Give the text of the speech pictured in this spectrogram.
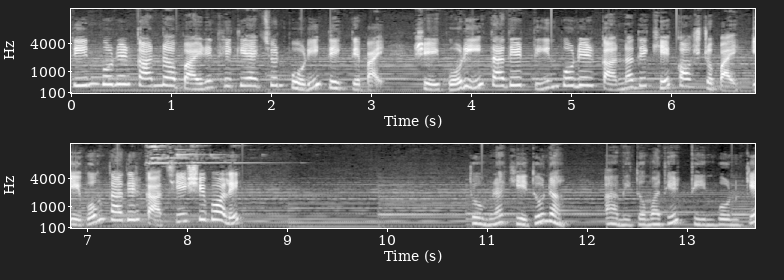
তিন বোনের কান্না বাইরে থেকে একজন পরী দেখতে পায়। সেই পরী তাদের তিন বোনের কান্না দেখে কষ্ট পায় এবং তাদের কাছে এসে বলে, তোমরা কেঁদো না, আমি তোমাদের তিন বোনকে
